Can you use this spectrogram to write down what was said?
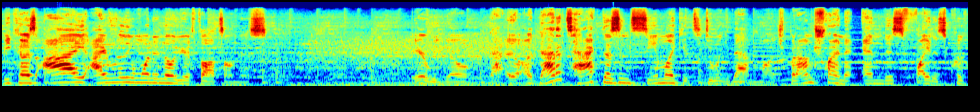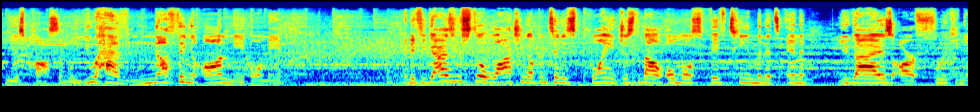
Because I, I really want to know your thoughts on this. There we go. That, uh, that attack doesn't seem like it's doing that much, but I'm trying to end this fight as quickly as possible. You have nothing on me, homie. And if you guys are still watching up until this point, just about almost 15 minutes in, you guys are freaking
